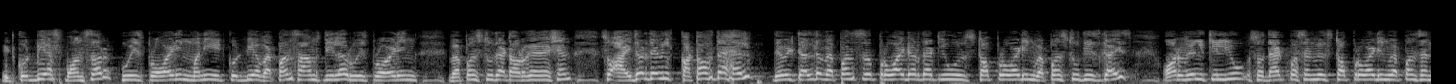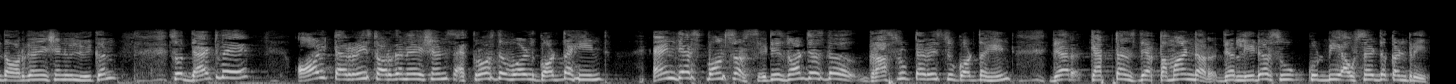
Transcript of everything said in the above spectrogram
it could be a sponsor who is providing money, it could be a weapons arms dealer who is providing weapons to that organization. So either they will cut off the help, they will tell the weapons provider that you will stop providing weapons to these guys, or will kill you, so that person will stop providing weapons and the organization will weaken. So that way, all terrorist organizations across the world got the hint and their sponsors. It is not just the grassroots terrorists who got the hint, their captains, their commander, their leaders who could be outside the country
